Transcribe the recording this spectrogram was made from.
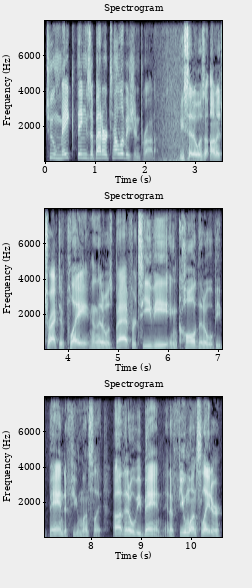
to make things a better television product. You said it was an unattractive play and that it was bad for TV, and called that it will be banned a few months later. Uh, that it will be banned, and a few months later,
